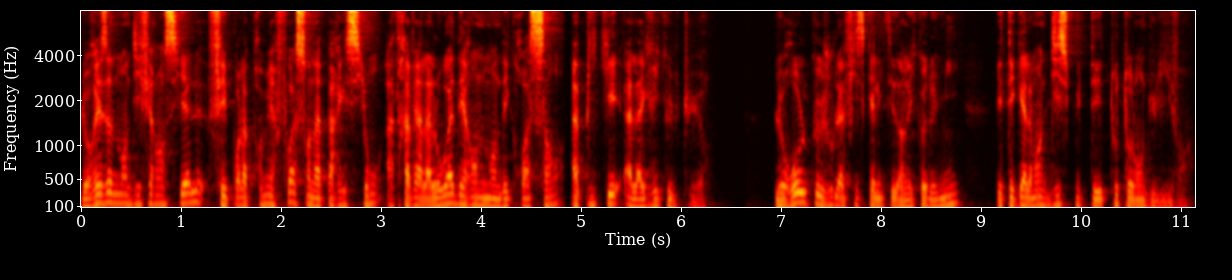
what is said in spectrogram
Le raisonnement différentiel fait pour la première fois son apparition à travers la loi des rendements décroissants appliquée à l'agriculture. Le rôle que joue la fiscalité dans l'économie est également discutée tout au long du livre.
